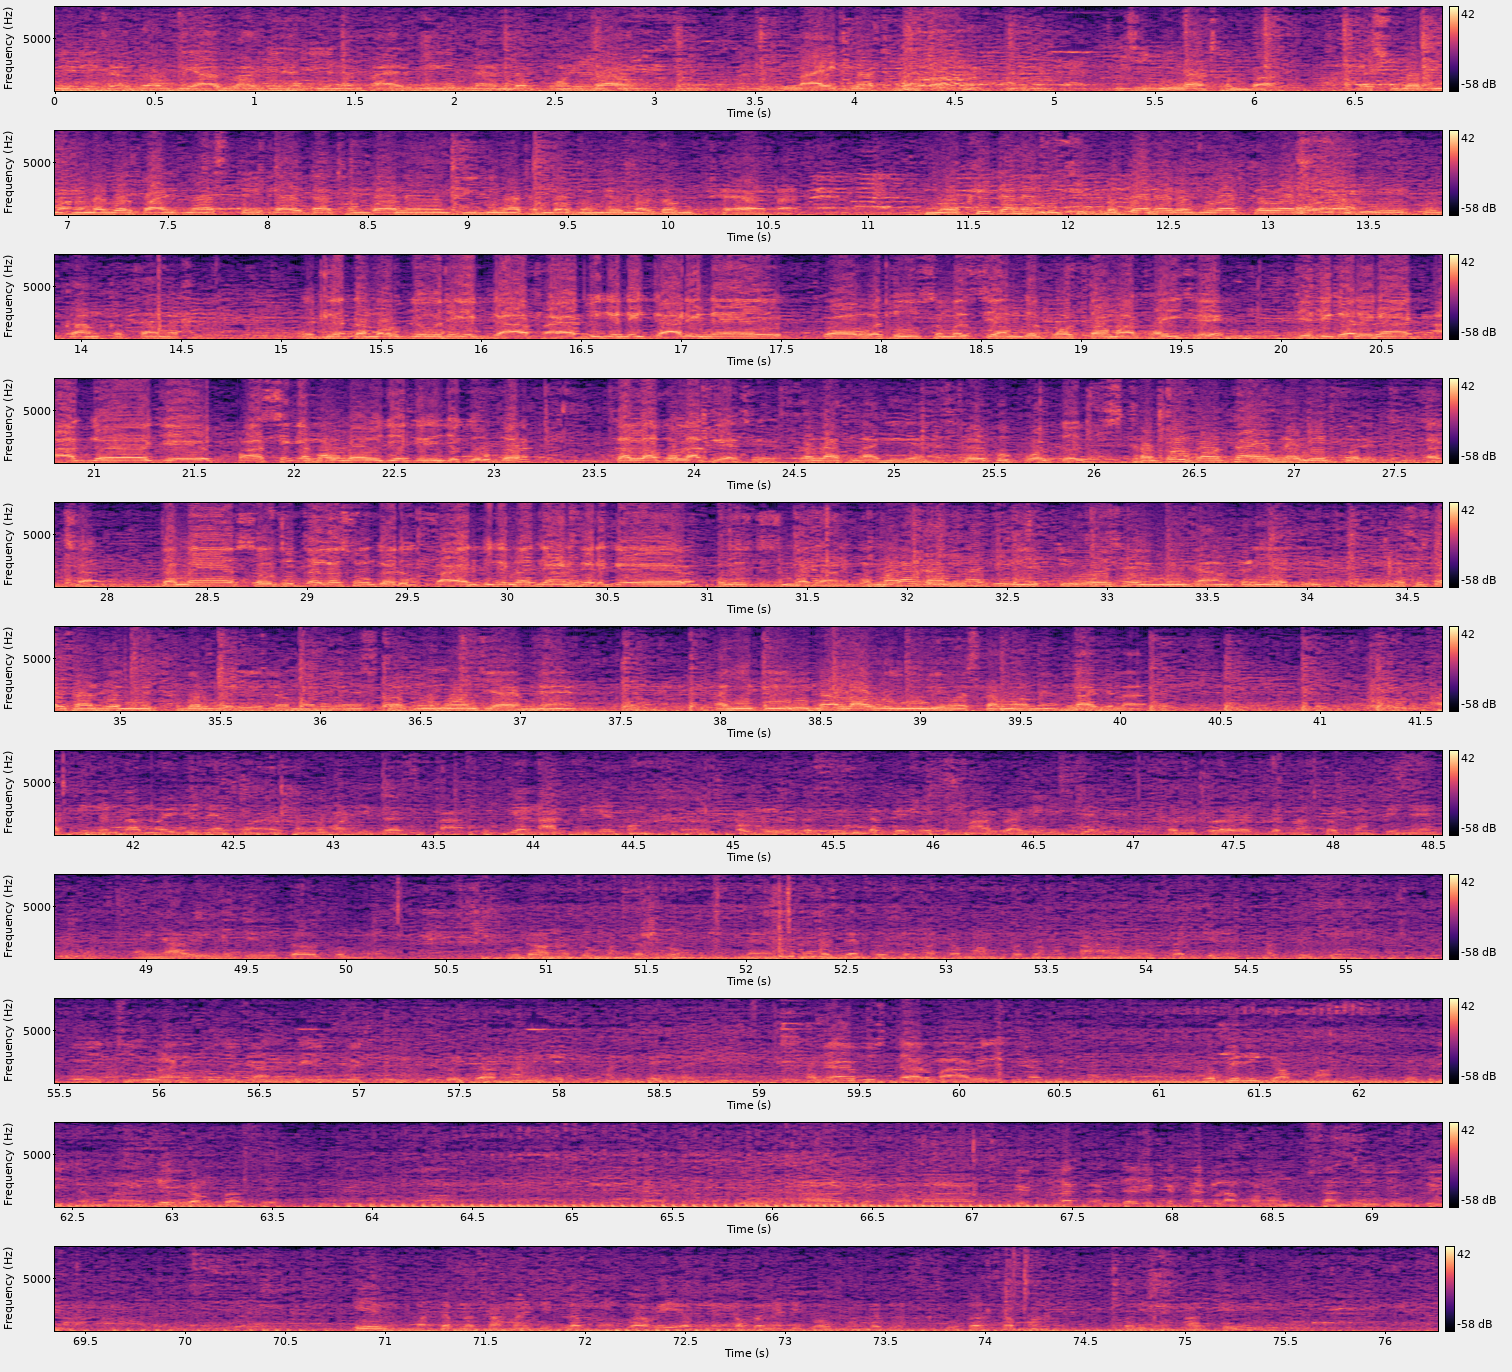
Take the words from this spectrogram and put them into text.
ફાયર અગાઉ બી આગ લાગી હતી અને ફાયર બ્રિગેડને અંદર પહોંચતા લાઇટના થંભા જીબીના થંભા સુરત મહાનગરપાલિકાના સ્ટેટ લાઇટના થંભા અને જીબીના થંભા બંને નતરૂપ થયા હતા. મૌખિક અને લિખિત બધાને રજૂઆત કરવા છતાં બી એ કોઈ કામ કરતા નથી. એટલે તમારું કેવું છે કે ફાયર બ્રિગેડની ગાડીને વધુ સમસ્યા અંદર પહોંચવામાં થઈ છે? જેથી કરીને આગ જે પાંચ સેકન્ડમાં ઓલાવી છે તેની જગ્યા ઉપર કલાકો લાગ્યા છે. કલાક લાગી ગયા સ્થળ પર પહોંચતો. સ્થળ પર પહોંચતા એમને લેટ પડે અચ્છા. તમે સૌથી પહેલા શું કર્યું? ફાયર બ્રિગેડમાં જાણ કરી કે પોલીસ સ્ટેશનમાં જાણ કરી? અમારા ગામના જે વ્યક્તિઓ છે એમને જાણ કરી હતી. પછી પસાર અમને ખબર પડી એટલે અમે અહીંયા પર પહોંચ્યા એમને અહીં કેવી રીતના લાવવું એની વ્યવસ્થામાં અમે લાગેલા હતા. આઠની ઘંટા મળી ને પણ સંડોમાંથી દસ અગિયાર આઠ મિનિટ મળ્યો દસ મિનિટ ડેકોરેશનમાં આગ લાગેલી છે. પણ તરત ઘટનાસ્થળ પહોંચીને અહીંયા આવીને જોયું તો ગોડાઉન હતું મંડપનું. અને મંડપ ડેકોરેશનમાં તમામ પ્રકારનો સામાનો સર્જીને થઈ ગયો. કોઈ જીવવાની કોઈ જાનહાની નહીં એવું કંઈ થયું? કોઈ જાનહાની કે જીવહાની થઈ નથી. કયા વિસ્તારમાં આવેલી છે આ ઘટના? ગભરી ગામમાં. ગભરી ગામમાં ક્રિકેટ ગામ પાસે. તો આ ઘટનામાં કેટલાક અંદાજે કેટલાક લાખોનું નુકસાન થયું છે કંઈ? એ મંડપના સામાન જેટલા મોંઘા હોય અમને ખબર નથી પણ મંડપના ટોટલ સામાન કરીને ખાતે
